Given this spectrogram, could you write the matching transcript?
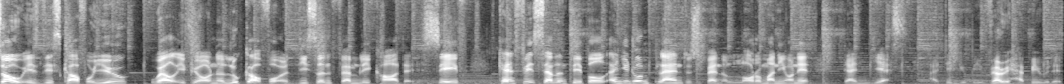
So, is this car for you? Well, if you're on a lookout for a decent family car that is safe, can fit 7 people and you don't plan to spend a lot of money on it, then yes, I think you'll be very happy with it.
